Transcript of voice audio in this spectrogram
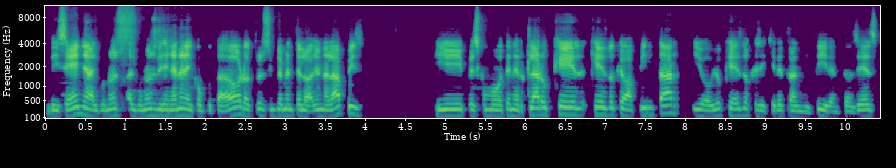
diseña, algunos, algunos diseñan en el computador, otros simplemente lo hacen a lápiz y pues como tener claro qué, qué es lo que va a pintar y obvio qué es lo que se quiere transmitir. Entonces,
